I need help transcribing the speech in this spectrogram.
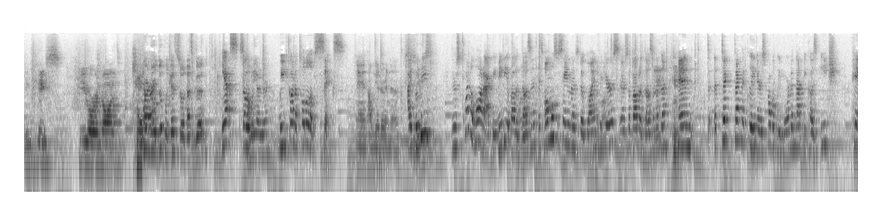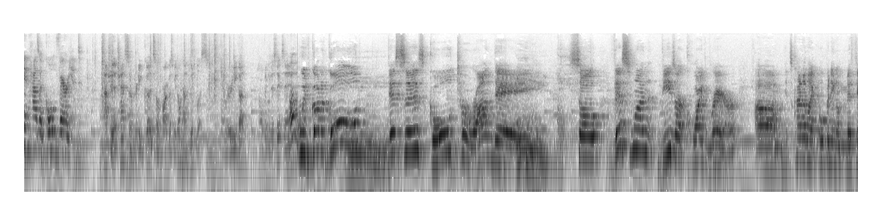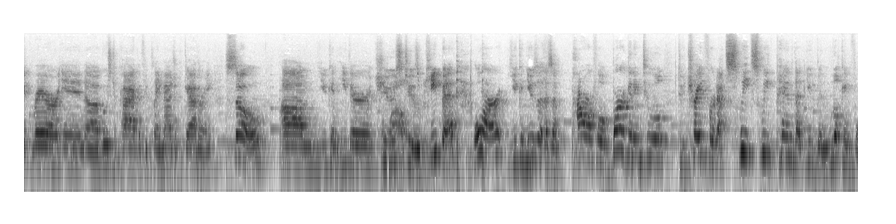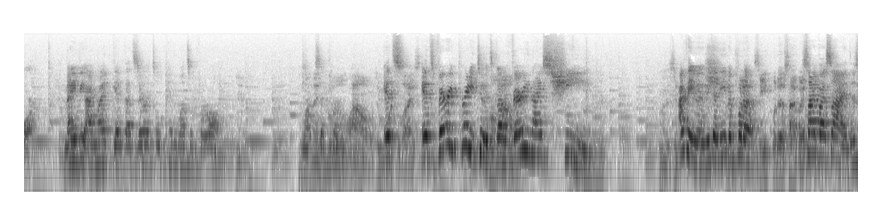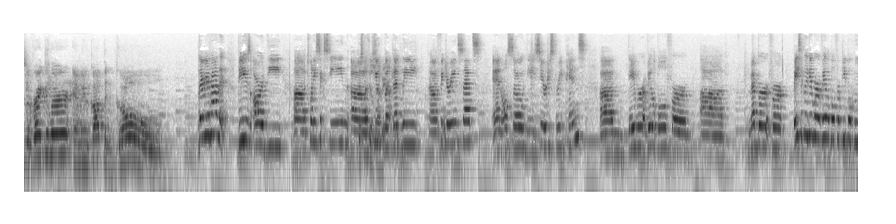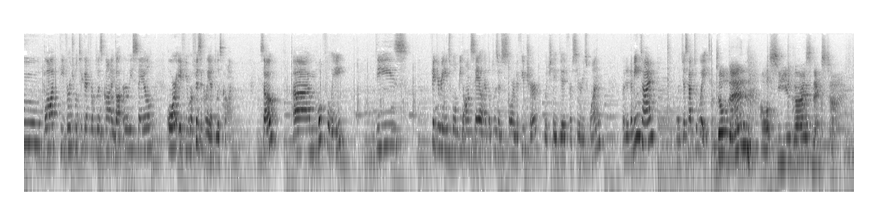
In case you are not So, There are no duplicates, so that's good. Yes, so How many are there? we've got a total of six. And how many are there in the I believe there's quite a lot actually, maybe about a dozen. It's almost the same as the blind figures. There's about a dozen of them. And t- uh, te- technically there's probably more than that because each pin has a gold variant. Actually, the chances are pretty good so far because we don't have duplicates. And we already got opening the six in. Oh, we've got a gold. Ooh. This is gold Tyrande. Ooh. So this one, these are quite rare. Um, it's kind of like opening a mythic rare in a booster pack if you play Magic the Gathering. So um, you can either choose wow, to really- keep it, or you can use it as a powerful bargaining tool to trade for that sweet, sweet pin that you've been looking for. Maybe I might get that Zeratul pin once and for all. Yeah. Once and and for all. Wow, It's immortalized. it's very pretty too. It's Oh, got wow. a very nice sheen. What is it? I think we can even put a see, put it side by side by side. This is a regular, and we've got the gold. There you have it. These are the uh, 2016 uh, This Cute heavy, but Deadly uh, figurine sets, and also the Series 3 pins. Um, they were available for uh, member for basically they were available for people who bought the virtual ticket for BlizzCon and got early sale, or if you were physically at BlizzCon. So, um, hopefully, these figurines will be on sale at the Blizzard store in the future, which they did for Series 1. But in the meantime, we'll just have to wait. Until then, I'll see you guys next time.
